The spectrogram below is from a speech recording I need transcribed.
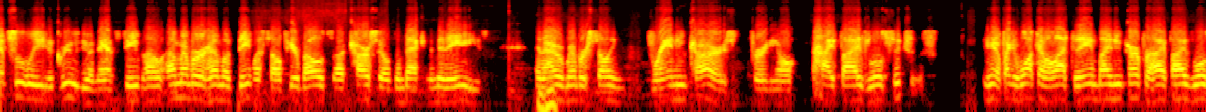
absolutely agree with you on that, Steve. I, I remember having to date myself here, but I was a car salesman back in the mid '80s, and I mm-hmm. remember selling brand new cars for you know high fives, low sixes. You know, if I could walk on a lot today and buy a new car for high fives, low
